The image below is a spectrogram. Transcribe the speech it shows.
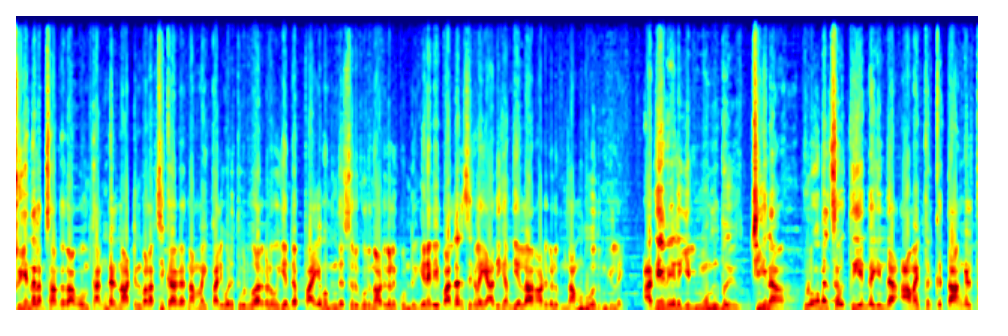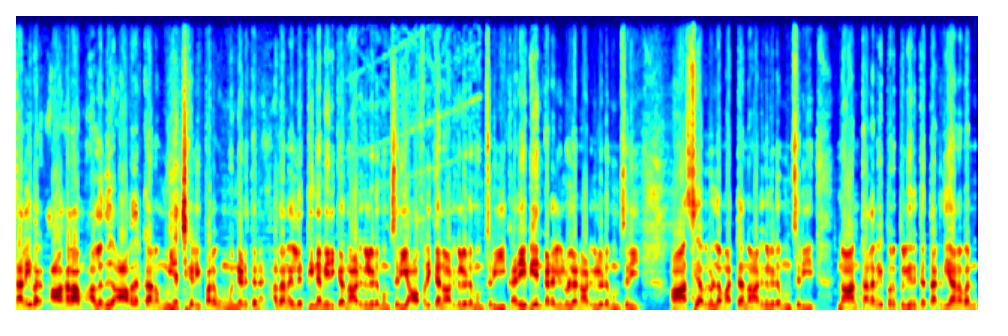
சுயநலம் சார்ந்ததாகவும் தங்கள் நாட்டின் வளர்ச்சிக்காக நம்மை பலிகொடுத்து விடுவார்களோ என்ற பயமும் இந்த சிறு குறு நாடுகளுக்கு உண்டு. எனவே வல்லரசுகளை அதிகம் எல்லா நாடுகளும் நம்புவதும் இல்லை. அதே வேளையில் முன்பு சீனா குளோபல் சவுத் என்ற இந்த அமைப்பிற்கு தாங்கள் தலைவர் ஆகலாம் அல்லது ஆவதற்கான முயற்சிகளை பலவும் முன்னெடுத்தன. அதான லத்தீன் அமெரிக்க நாடுகளிடமும் சரி ஆப்பிரிக்க நாடுகளிடமும் சரி கரேபியன் கடலில் உள்ள நாடுகளிடமும் சரி ஆசியாவில் உள்ள மற்ற நாடுகளிடமும் சரி நான் தலைமை பொறுப்பில் இருக்க தகுதியானவன்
